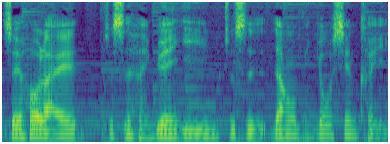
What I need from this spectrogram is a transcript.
所以后来就是很愿意，就是让我们优先可以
